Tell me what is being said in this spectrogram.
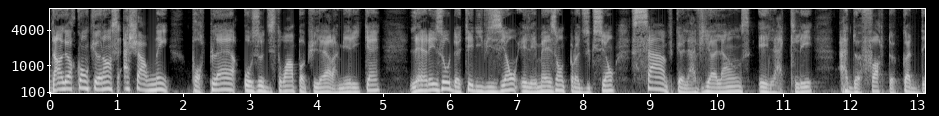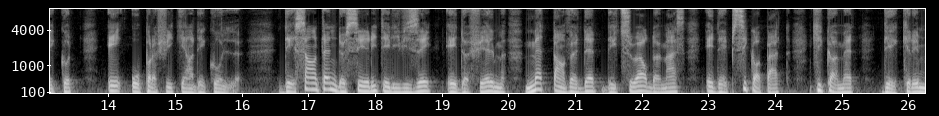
Dans leur concurrence acharnée pour plaire aux auditoires populaires américains, les réseaux de télévision et les maisons de production savent que la violence est la clé à de fortes cotes d'écoute et au profit qui en découle. Des centaines de séries télévisées et de films mettent en vedette des tueurs de masse et des psychopathes qui commettent des crimes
